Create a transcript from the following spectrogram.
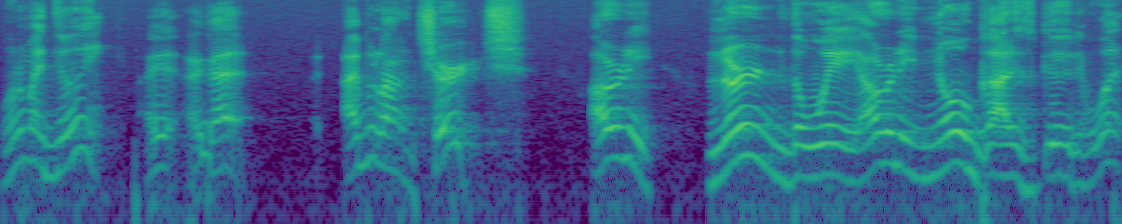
what am I doing? I I got, I belong to church. I already learned the way. I already know God is good, and what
